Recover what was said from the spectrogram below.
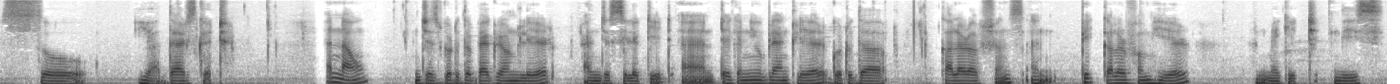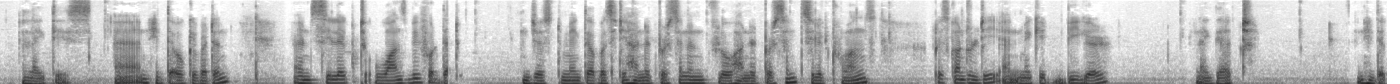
So yeah that's good. And now just go to the background layer and just select it and take a new blank layer go to the color options and pick color from here and make it this like this and hit the ok button and select once before that. Just make the opacity 100% and flow 100% select once press ctrl t and make it bigger like that. And hit the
